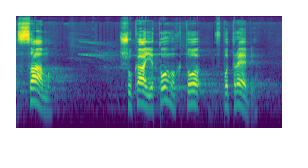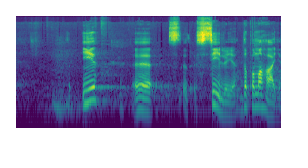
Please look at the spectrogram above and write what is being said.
сам шукає того, хто в потребі, і е, зцілює, допомагає.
